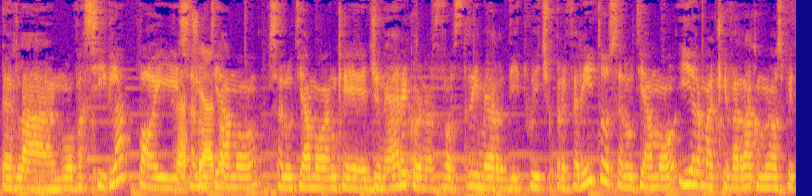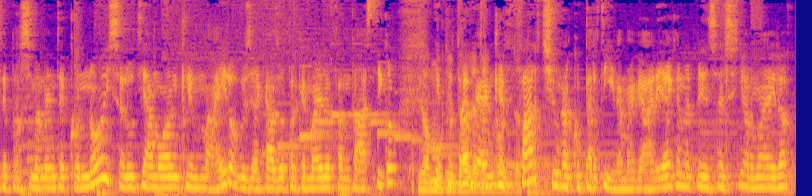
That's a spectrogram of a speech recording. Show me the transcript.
per la nuova sigla. Poi salutiamo, salutiamo anche Generico, il nostro streamer di Twitch preferito. Salutiamo Irma che verrà come ospite prossimamente con noi. Salutiamo anche Milo, così a caso perché Milo è fantastico. L'uomo e potrebbe anche farci una copertina, magari. Eh? Che ne pensa il signor Milo?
